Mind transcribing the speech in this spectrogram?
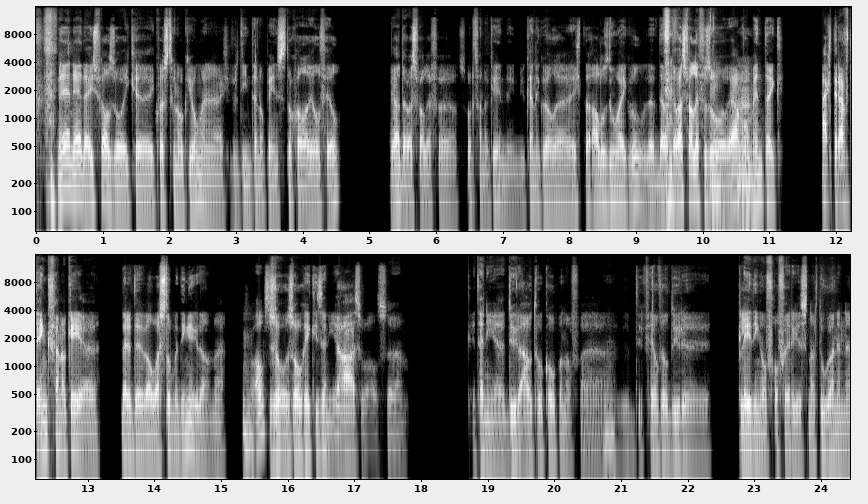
nee, nee, dat is wel zo. Ik, eh, ik was toen ook jong en eh, je verdient dan opeens toch wel heel veel. Ja, dat was wel even een soort van, oké, nu, nu kan ik wel eh, echt alles doen wat ik wil. Dat, dat, dat was wel even zo, ja, een Ja. moment dat ik achteraf denk van, oké, eh, daar heb je wel wat stomme dingen gedaan. Maar Zoals? zo, zo gek is dat niet. Ja, zoals, eh, ik weet dat niet, eh, dure auto kopen of eh, Hmm. veel, veel dure kleding of, of ergens naartoe gaan en eh,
